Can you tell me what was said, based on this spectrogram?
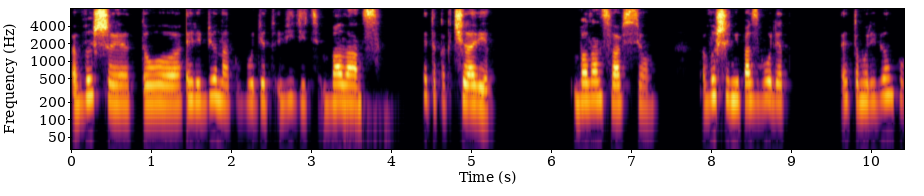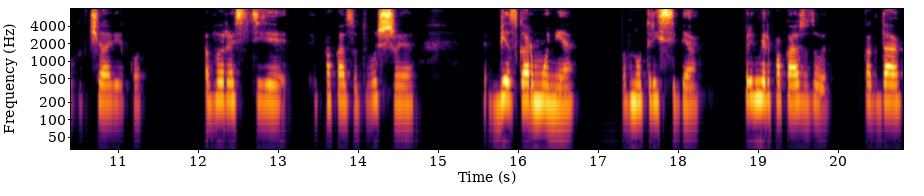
выше, то ребенок будет видеть баланс. Это как человек. Баланс во всем. Выше не позволят этому ребенку, как человеку, вырасти, показывают высшие, без гармонии внутри себя. Пример показывают, когда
